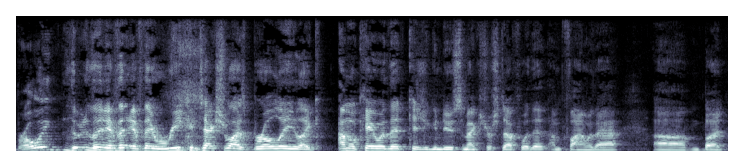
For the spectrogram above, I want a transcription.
Broly. the- the- if they, if they recontextualize Broly, like I'm okay with it because you can do some extra stuff with it. I'm fine with that. Um, but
